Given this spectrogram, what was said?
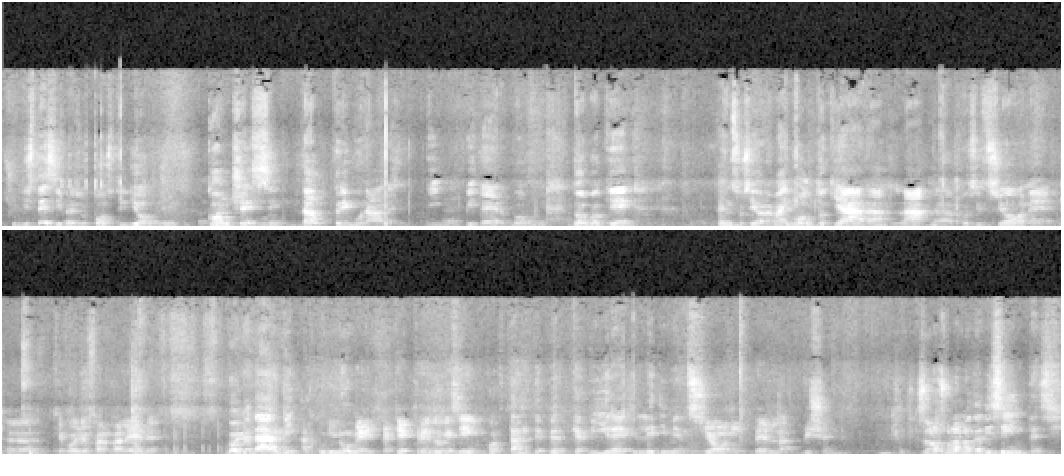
sugli stessi presupposti di oggi, concessi dal Tribunale di Viterbo. Dopo che penso sia oramai molto chiara la uh, posizione uh, che voglio far valere, voglio darvi alcuni numeri perché credo che sia importante per capire le dimensioni della vicenda. Sono sulla nota di sintesi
